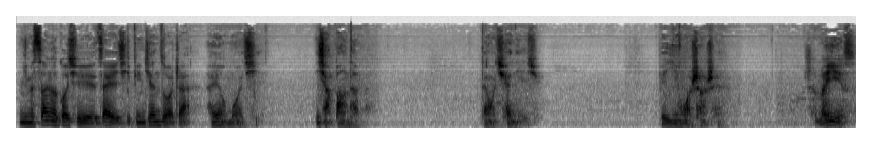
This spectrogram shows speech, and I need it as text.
你们三个过去在一起并肩作战，很有默契。你想帮他们，但我劝你一句，别引我上身。什么意思？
